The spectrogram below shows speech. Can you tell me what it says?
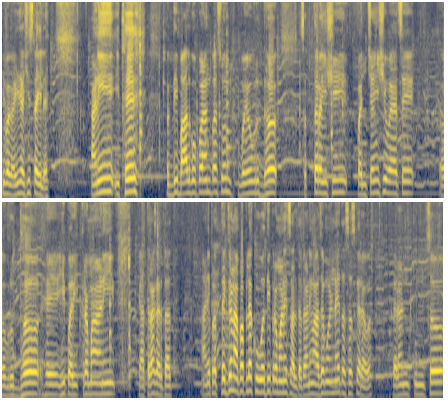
ही बघा ही अशी स्टाईल आहे. आणि इथे अगदी बालगोपाळांपासून वयोवृद्ध सत्तर ऐंशी पंच्याऐंशी वयाचे वृद्ध हे ही परिक्रमा आणि यात्रा करतात. आणि प्रत्येकजण आपापल्या कुवतीप्रमाणे चालतात. आणि माझं म्हणणं आहे तसंच करावं. कारण तुमचं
